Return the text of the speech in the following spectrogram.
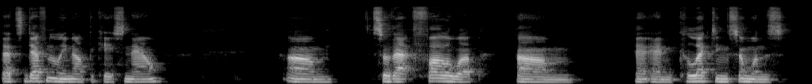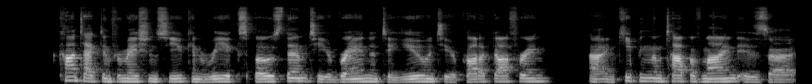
that's definitely not the case now. Um, so that follow up um, and, and collecting someone's contact information so you can re-expose them to your brand and to you and to your product offering. Uh, and keeping them top of mind is uh,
